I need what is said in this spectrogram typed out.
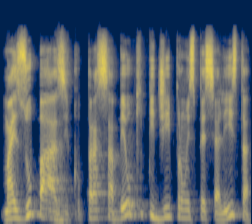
Mas o básico, para saber o que pedir para um especialista,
